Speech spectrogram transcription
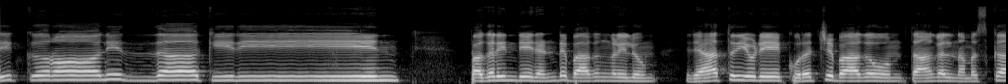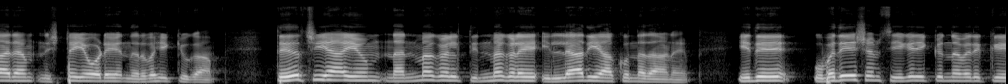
ذكرى للذاكرين പകലിൻ്റെ രണ്ട് ഭാഗങ്ങളിലും രാത്രിയുടെ കുറച്ച് ഭാഗവും താങ്കൾ നമസ്കാരം നിഷ്ഠയോടെ നിർവഹിക്കുക തീർച്ചയായും നന്മകൾ തിന്മകളെ ഇല്ലാതെയാക്കുന്നതാണ് ഇത് ഉപദേശം സ്വീകരിക്കുന്നവർക്ക്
